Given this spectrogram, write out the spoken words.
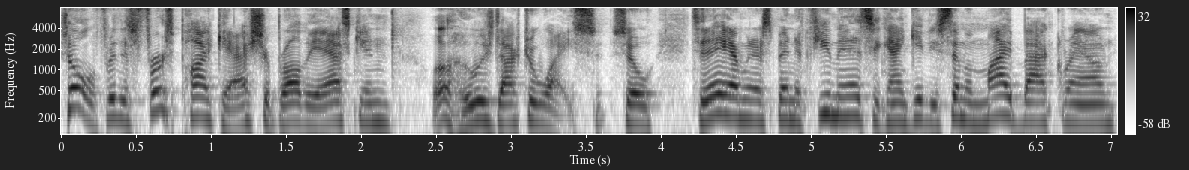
So, for this first podcast, you're probably asking, well, who is Dr. Weis? So, today I'm going to spend a few minutes to kind of give you some of my background,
